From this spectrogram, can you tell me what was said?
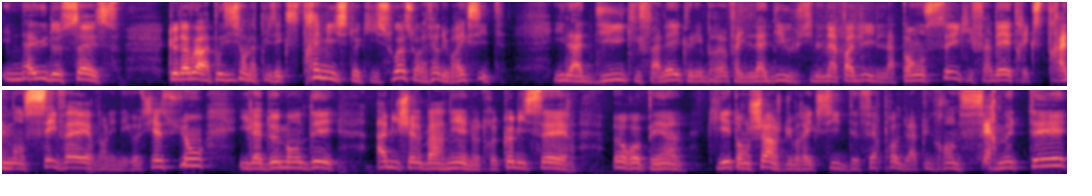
il n'a eu de cesse que d'avoir la position la plus extrémiste qui soit sur l'affaire du Brexit. Il a dit qu'il fallait que les enfin il l'a dit ou s'il n'a pas dit, il l'a pensé qu'il fallait être extrêmement sévère dans les négociations. Il a demandé à Michel Barnier, notre commissaire européen, qui est en charge du Brexit de faire preuve de la plus grande fermeté.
